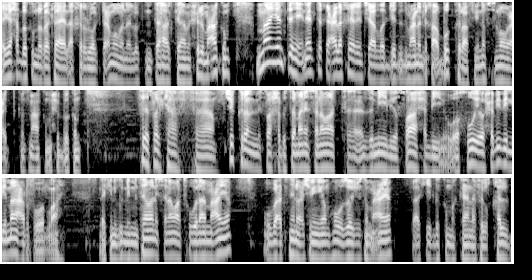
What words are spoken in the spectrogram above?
يحبكم الرسائل آخر الوقت. عموما الوقت انتهى. الكلام الحلو معكم. ما ينتهي. نلتقي على خير إن شاء الله. تجدد معنا اللقاء بكرة في نفس الموعد. كنت معكم أحبكم. فيصل كاف. شكرا لصاحب الثمانية سنوات زميلي وصاحبي وأخوي وحبيبي اللي ما أعرفه والله. لكن يقول لي من ثمانية سنوات هو الان معايا وبعد 22 يوم هو وزوجته معايا فأكيد لكم مكانة في القلب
